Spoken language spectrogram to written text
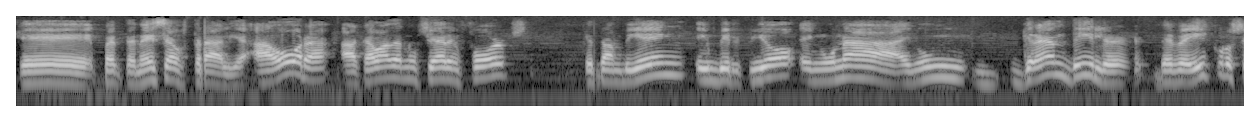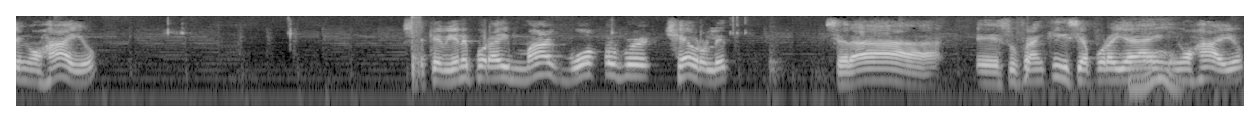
que pertenece a Australia. Ahora acaba de anunciar en Forbes que también invirtió en una en un gran dealer de vehículos en Ohio. O sea, que viene por ahí Mark Wahlberg Chevrolet, será eh, su franquicia por allá en Ohio.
